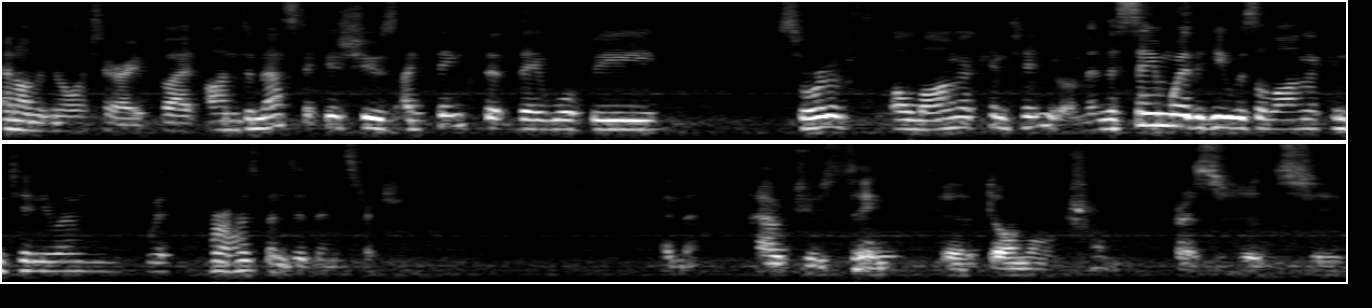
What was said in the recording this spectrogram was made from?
and on the military but on domestic issues i think that they will be sort of along a continuum in the same way that he was along a continuum with her husband's administration and how do you think uh, donald trump presidency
